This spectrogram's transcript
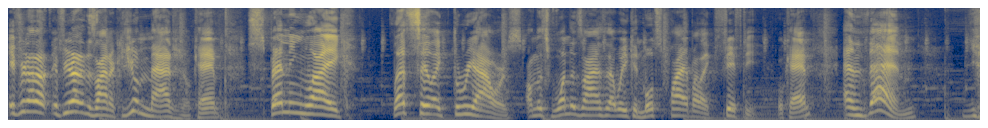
if you're not a, if you're not a designer, could you imagine? Okay, spending like let's say like three hours on this one design so that way you can multiply it by like 50 okay and then yeah,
